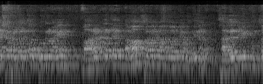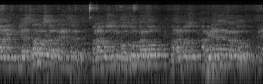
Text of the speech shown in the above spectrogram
अशा प्रकारचा उपक्रम आहे. महाराष्ट्रातल्या तमाम समाज बांधवांच्या वतीनं सागरजी मी तुमचं आणि तुमच्या सर्व सहकार्यांचं मनापासून कौतुक करतो मनापासून अभिनंदन करतो. आणि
